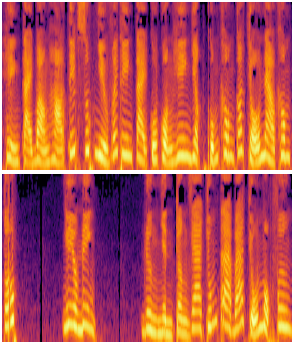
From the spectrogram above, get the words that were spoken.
Hiện tại bọn họ tiếp xúc nhiều với thiên tài của quận Hiên Dật cũng không có chỗ nào không tốt. Nghiêu Niên Đừng nhìn Trần Gia chúng ta bá chủ một phương.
